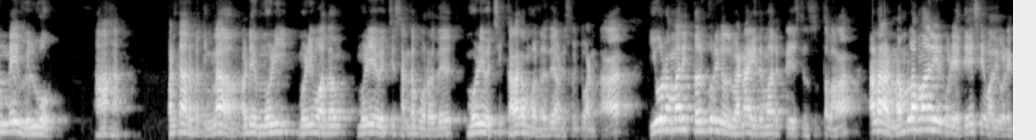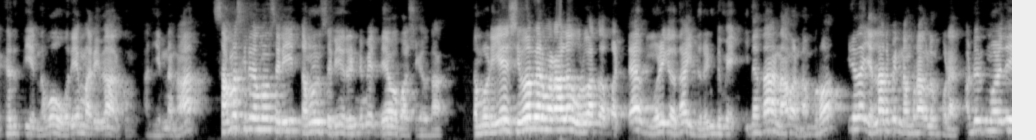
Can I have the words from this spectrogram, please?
உன்னை வெல்வோம். ஆஹா. பண்ணிட்டாரு பாத்தீங்களா? அப்படியே மொழி மொழிவாதம் மொழியை வச்சு சண்டை போடுறது மொழியை வச்சு கலகம் பண்றது அப்படி சொல்லிட்டு வந்துட்டான். இவனை மாதிரி தற்குறிகள் வேணா இதை மாதிரி பேசிட்டு சுத்தலாம். ஆனா நம்மள மாதிரி இருக்கக்கூடிய தேசியவாதிகளுடைய கருத்து என்னவோ ஒரே மாதிரி தான் இருக்கும். அது என்னன்னா சமஸ்கிருதமும் சரி தமிழும் சரி ரெண்டுமே தேவ பாஷைகள் தான் நம்மளுடைய சிவபெருமனால உருவாக்கப்பட்ட மொழிகள் தான் இது ரெண்டுமே. இதை தான் நாம நம்புறோம். இதை தான் எல்லாருமே நம்புறாங்களும் கூட. அப்படி இருக்கும்பொழுது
